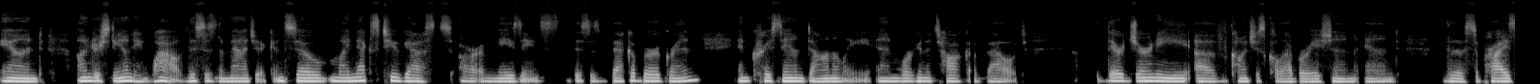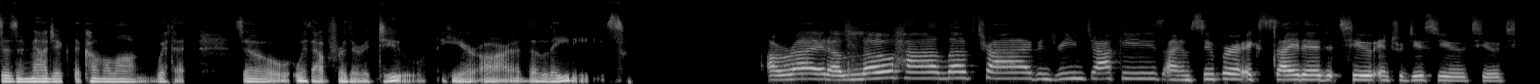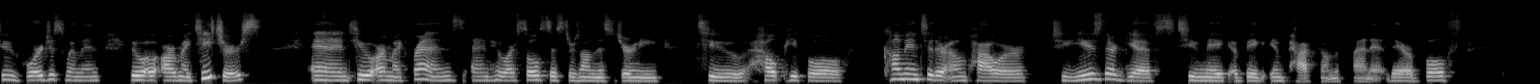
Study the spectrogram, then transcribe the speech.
and understanding, wow, this is the magic. And so, my next two guests are amazing. This is Becca Berggren and Chris-Anne Donnelly, and we're going to talk about their journey of conscious collaboration and the surprises and magic that come along with it. So, without further ado, here are the ladies. All right, aloha, love tribe, and dream jockeys. I am super excited to introduce you to two gorgeous women who are my teachers and who are my friends and who are soul sisters on this journey to help people come into their own power, to use their gifts to make a big impact on the planet. They are both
